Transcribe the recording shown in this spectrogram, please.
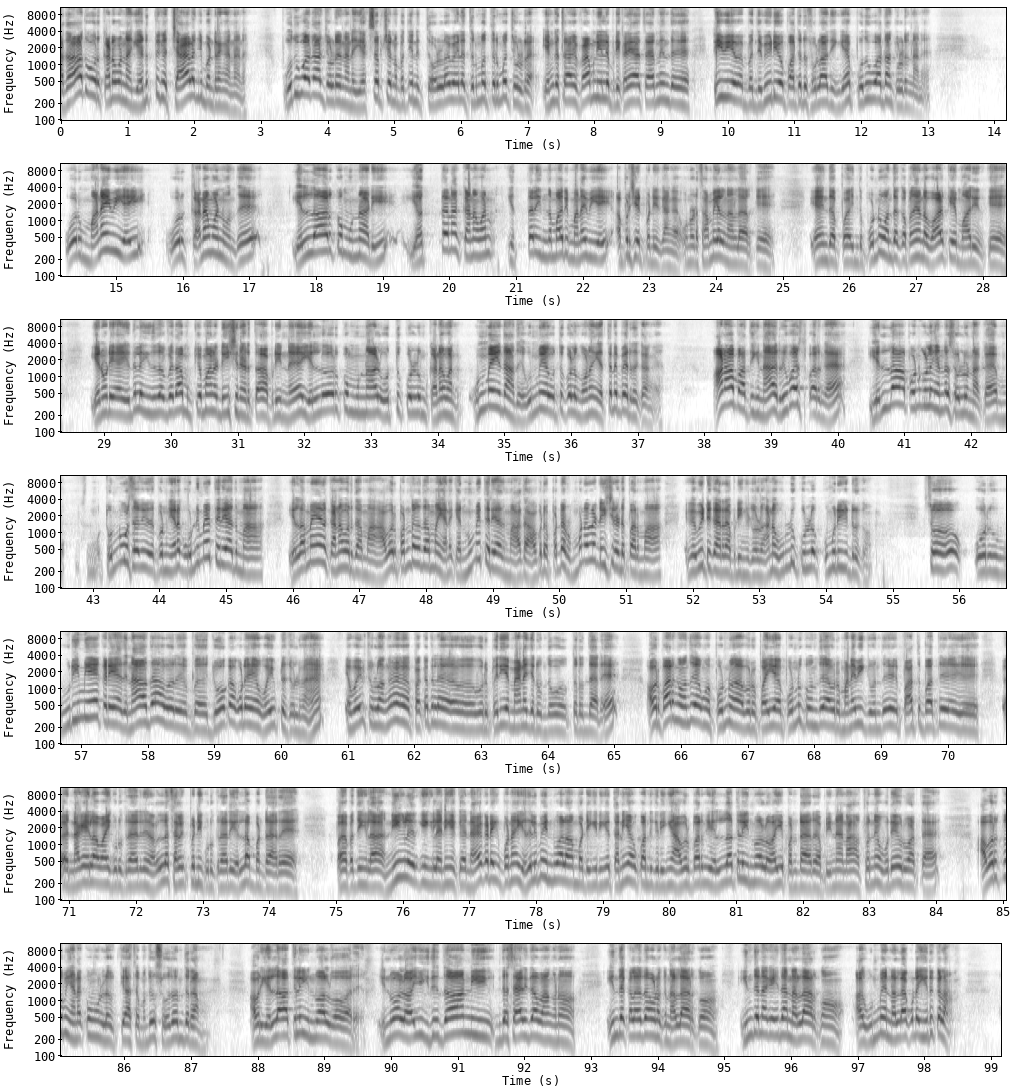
அதாவது ஒரு கனவை நான் எடுத்துங்க சேலஞ்சு பண்ணுறேங்க நான். பொதுவாக தான் சொல்கிறேன் நான். எக்ஸப்ஷனை பற்றி எனக்கு சொல்லவே இல்லை. திரும்ப திரும்ப சொல்கிறேன் எங்கள் சா ஃபேமிலியில் இப்படி கிடையாது சார்னு இந்த டிவியை இந்த வீடியோ பார்த்துட்டு சொல்லாதீங்க. பொதுவாக தான் சொல்கிறேன் நான். ஒரு மனைவியை ஒரு கணவன் வந்து எல்லாருக்கும் முன்னாடி எத்தனை கணவன் எத்தனை இந்த மாதிரி மனைவியை அப்ரிஷியேட் பண்ணியிருக்காங்க. உன்னோட சமையல் நல்லா இருக்குது ஏன் இந்த பொ இந்த பொண்ணு வந்ததுக்கப்புறம் தான் என்னோடய வாழ்க்கையே மாறி இருக்கு. என்னுடைய இதில் இது தான் முக்கியமான டிசிஷன் எடுத்தா அப்படின்னு எல்லோருக்கும் முன்னால் ஒத்துக்கொள்ளும் கணவன். உண்மை தான் அது. உண்மையை ஒத்துக்கொள்ளும் கணவன் எத்தனை பேர் இருக்காங்க? ஆனால் பார்த்தீங்கன்னா ரிவர்ஸ் பாருங்கள் எல்லா பொண்களும் என்ன சொல்லுனாக்க மு- தொண்ணூறு சதவீத பொண்ணுங்க. எனக்கு ஒன்றுமே தெரியாதும்மா. எல்லாமே என் கணவர் தாம்மா அவர் பண்ணுறது தாம்மா எனக்கு ஒன்றுமே தெரியாதும்மா. அது அவரை பண்ண ரொம்ப நல்ல டிசிஷன் எடுப்பார்மா எங்கள் வீட்டுக்காரர் அப்படிங்க சொல்லுவோம் ஆனால் உள்ளுக்குள்ளே குமுறிக்கிட்டு இருக்கும். ஸோ ஒரு உரிமையே கிடையாது. நான் தான் ஒரு இப்போ ஜோக்காக கூட என் ஒய்ஃப்ட்ட சொல்லுவேன். என் ஒய்ஃப் சொல்லுவாங்க பக்கத்தில் ஒரு பெரிய மேனேஜர் வந்து ஒருத்தர் இருந்தார். அவர் பாருங்கள் வந்து அவங்க பொண்ணு அவர் பையன் பொண்ணுக்கு வந்து அவர் மனைவிக்கு வந்து பார்த்து பார்த்து நகையெல்லாம் வாங்கி கொடுக்குறாரு நல்லா செலக்ட் பண்ணி கொடுக்குறாரு எல்லாம் பண்ணுறாரு பா பார்த்தீங்களா நீங்களும் இருக்கீங்களே நீங்கள் நகை கடைக்கு போனால் எதுலேயுமே இன்வால்வ் ஆக மாட்டேங்கிறீங்க தனியாக உட்காந்துக்கிறீங்க அவர் பாருங்கள் எல்லாத்துலேயும் இன்வால்வ் ஆகி பண்ணுறாரு அப்படின்னா நான் சொன்னேன் ஒரே ஒரு வார்த்தை. அவருக்கும் எனக்கும் உள்ள வித்தியாசம் வந்து சுதந்திரம். அவர் எல்லாத்துலேயும் இன்வால்வ் ஆவார். இன்வால்வ் ஆகி இதுதான் நீ இந்த சேரீ தான் வாங்கணும். இந்த கலர் தான் உனக்கு நல்லாயிருக்கும் இந்த நகை தான் நல்லாயிருக்கும் அது உண்மையாக நல்லா கூட இருக்கலாம்.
